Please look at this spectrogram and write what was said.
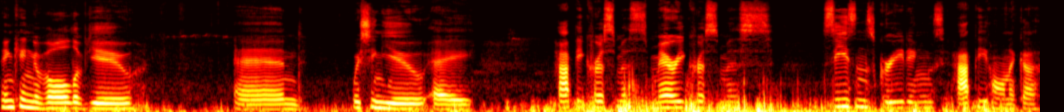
Thinking of all of you and wishing you a happy Christmas, Merry Christmas, season's greetings, happy Hanukkah,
